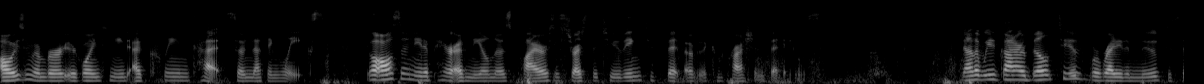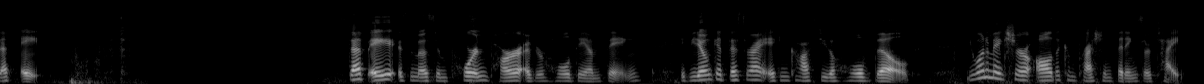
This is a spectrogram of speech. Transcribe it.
Always remember, you're going to need a clean cut so nothing leaks. You'll also need a pair of needle nose pliers to stretch the tubing to fit over the compression fittings. Now that we've got our build tubed, we're ready to move to step 8. Step 8 is the most important part of your whole damn thing. If you don't get this right, it can cost you the whole build. You want to make sure all the compression fittings are tight.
